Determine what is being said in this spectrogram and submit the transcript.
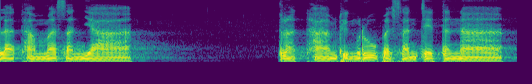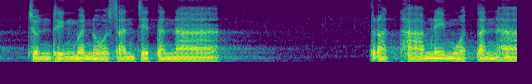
และธรรมสัญญา ตรัสถามถึงรูปสัญเจตนา จนถึงมโนสัญเจตนา ตรัสถามในหมวดตัณหา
